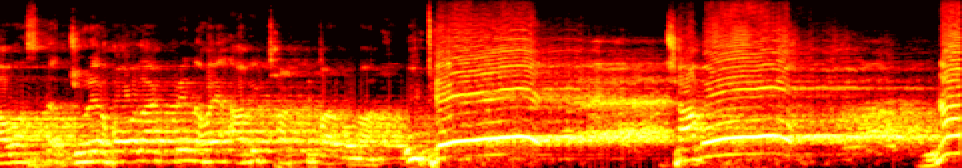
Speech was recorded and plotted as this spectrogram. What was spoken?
আওয়াজটা জোরে হওয়া লাগবে, না হয় আমি ছাড়তে পারব না। উঠে যাব। না!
